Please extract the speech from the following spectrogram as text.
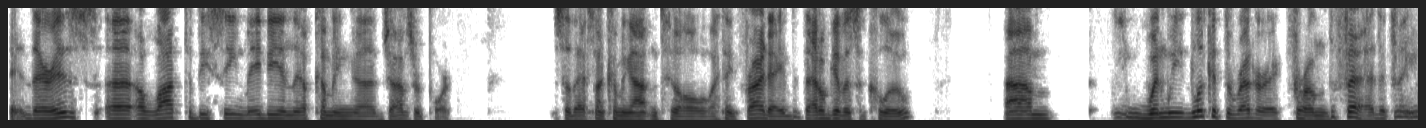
there is uh, a lot to be seen maybe in the upcoming uh, jobs report. So that's not coming out until I think Friday, but that'll give us a clue. Um, when we look at the rhetoric from the Fed, if they,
